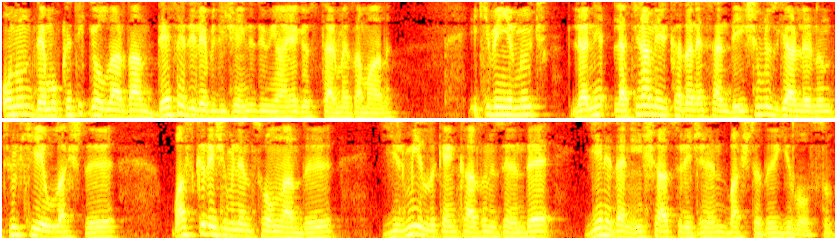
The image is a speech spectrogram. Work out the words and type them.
onun demokratik yollardan def edilebileceğini dünyaya gösterme zamanı. 2023 Latin Amerika'dan esen değişim rüzgarlarının Türkiye'ye ulaştığı, baskı rejiminin sonlandığı, 20 yıllık enkazın üzerinde yeniden inşa sürecinin başladığı yıl olsun.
